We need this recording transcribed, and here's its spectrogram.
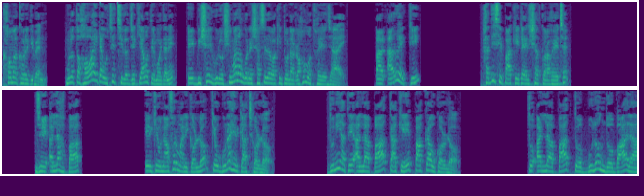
ক্ষমা করে দিবেন। মূলত হওয়া এটা উচিত ছিল যে কিয়ামতের ময়দানে এই বিষয়গুলো সীমালঙ্ঘনের শাস্তি দেওয়া কিন্তু ওনার রহমত হয়ে যায়। আর আরও একটি হাদিসে পাকে এটা ইরশাদ করা হয়েছে যে আল্লাহ পাক এর কেউ নাফরমানি করল, কেউ গুনাহের কাজ করল। দুনিয়াতে আল্লাহ পাক তাকে পাকড়াও করল। তো আল্লাহ পাক তো বুলন্দ বালা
